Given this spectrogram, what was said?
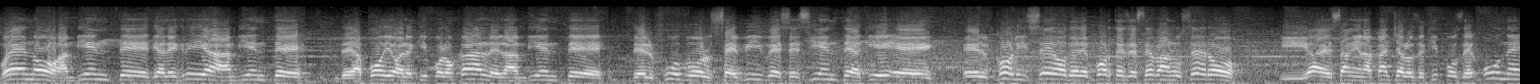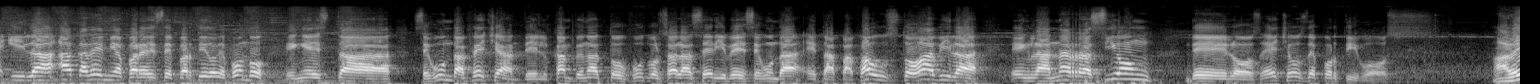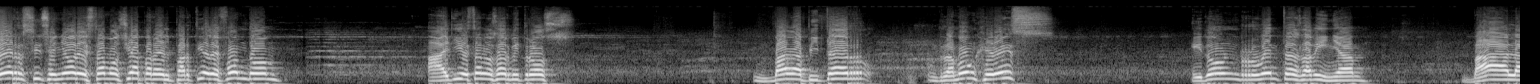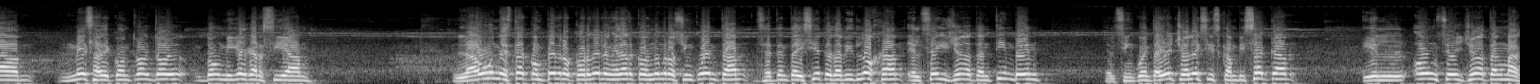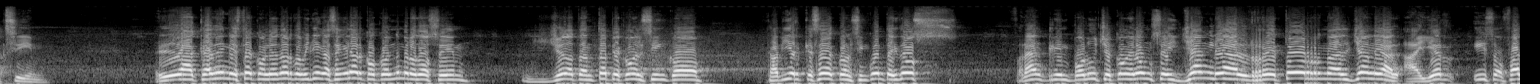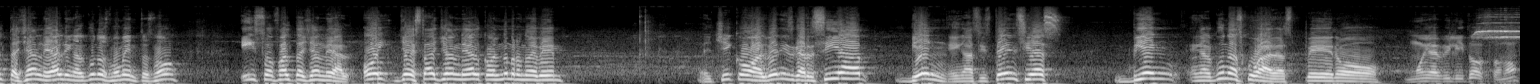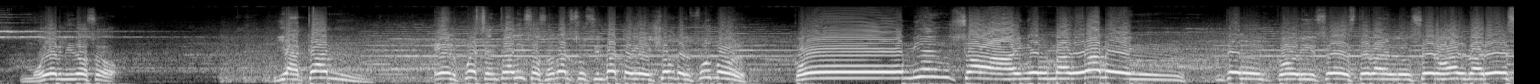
Bueno, ambiente de alegría, ambiente de apoyo al equipo local, el ambiente del fútbol se vive, se siente aquí en el Coliseo de Deportes de Esteban Lucero. Y ya están en la cancha los equipos de UNE y la Academia para este partido de fondo en esta segunda fecha del Campeonato Fútbol Sala Serie B, segunda etapa. Fausto Ávila en la narración de los hechos deportivos. A ver, sí señor, estamos ya para el partido de fondo. Allí están los árbitros. Van a pitar Ramón Jerez y don Rubén Traslaviña. Va a la mesa de control don, Miguel García. La 1 está con Pedro Cordero en el arco número 50, 77 David Loja, el 6 Jonathan Timbe, el 58 Alexis Cambisaca, y el 11 Jonathan Maxi. La academia está con Leonardo Villegas en el arco con el número 12. Jonathan Tapia con el 5. Javier Quesada con el 52. Franklin Poluche con el 11 y Jan Leal retorna al Jan Leal. Ayer hizo falta Jan Leal en algunos momentos, ¿no? Hizo falta Jan Leal. Hoy ya está Jan Leal con el número 9. El chico Albenis García, bien en asistencias, bien en algunas jugadas, pero... Muy habilidoso, ¿no? Muy habilidoso. Y acá el juez central hizo sonar su silbato y el show del fútbol comienza en el maderamen del Coliseo Esteban Lucero Álvarez.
